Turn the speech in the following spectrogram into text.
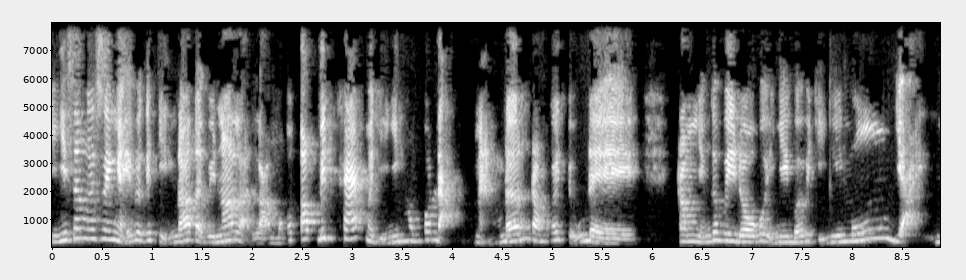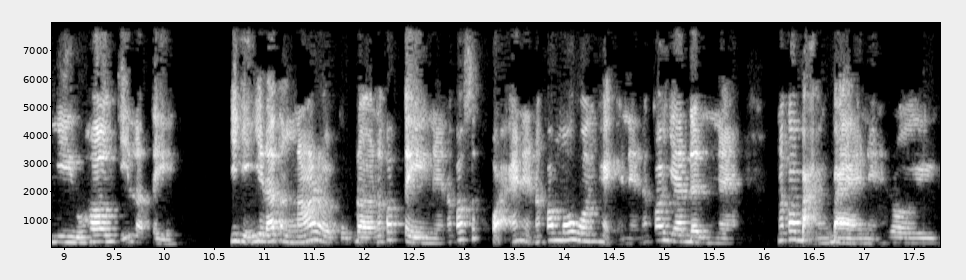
Chị như sáng suy nghĩ về cái chuyện đó tại vì nó lại là một cái topic khác mà chị như không có đặt nặng đến trong cái chủ đề trong những cái video của chị nhi bởi vì chị nhi muốn dạy nhiều hơn chỉ là tiền như chị như đã từng nói rồi, cuộc đời nó có tiền nè, nó có sức khỏe nè, nó có mối quan hệ nè, nó có gia đình nè, nó có bạn bè nè, rồi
